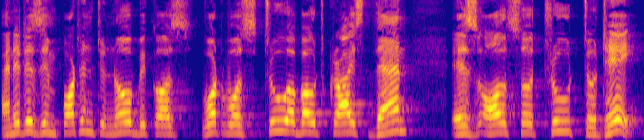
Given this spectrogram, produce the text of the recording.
And it is important to know because what was true about Christ then is also true today.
